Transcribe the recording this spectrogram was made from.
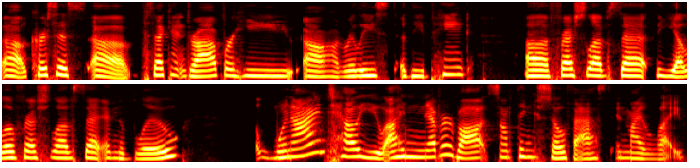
uh, Chris's uh, second drop where he uh, released the pink uh, Fresh Love set, the yellow Fresh Love set, and the blue. When I tell you, I never bought something so fast in my life.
